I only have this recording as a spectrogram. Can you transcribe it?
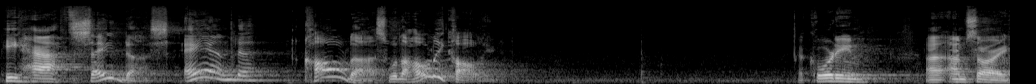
He hath saved us and called us with a holy calling. According, uh, I'm sorry,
